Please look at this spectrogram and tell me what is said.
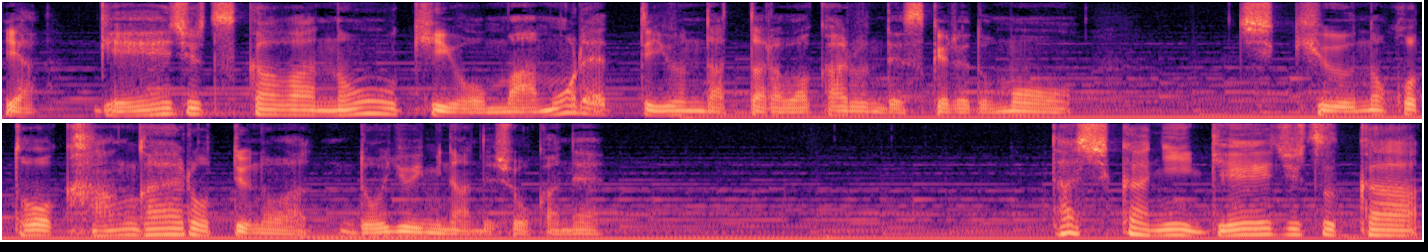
いや芸術家は納期を守れって言うんだったらわかるんですけれども地球のことを考えろっていうのはどういう意味なんでしょうかね。確かに芸術家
